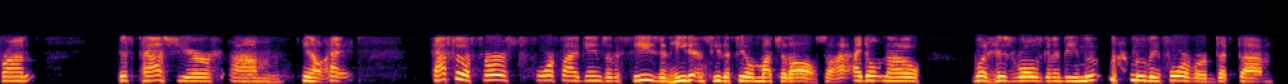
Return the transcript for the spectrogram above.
front. This past year, um, you know, I, after the first four or five games of the season, he didn't see the field much at all. So I, I don't know what his role is going to be mo- moving forward, but um,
